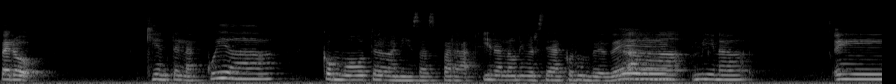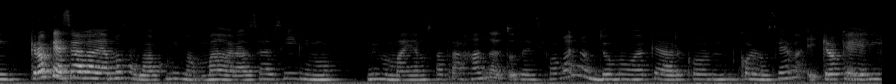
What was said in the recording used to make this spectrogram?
pero ¿quién te la cuida? ¿Cómo te organizas para ir a la universidad con un bebé? Ah, mira, eh, creo que eso ya lo habíamos hablado con mi mamá, ¿verdad? O sea, sí, mi, mi mamá ya no está trabajando, entonces dijo, bueno, yo me voy a quedar con, con Luciana. Y creo que,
